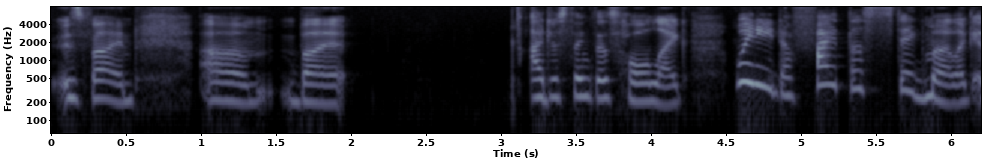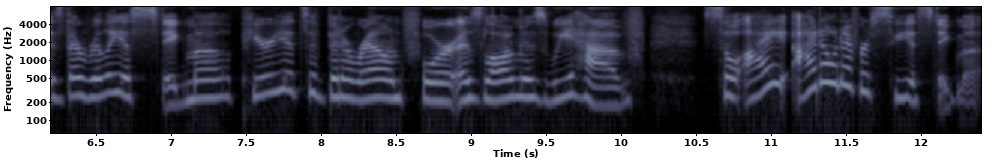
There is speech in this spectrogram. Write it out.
it's fine. Um, but I just think this whole like we need to fight the stigma. Like, is there really a stigma? Periods have been around for as long as we have. So I I don't ever see a stigma.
